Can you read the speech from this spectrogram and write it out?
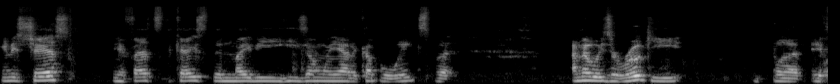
in his chest. If that's the case, then maybe he's only had a couple weeks. But I know he's a rookie. But if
